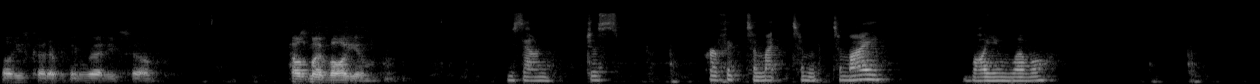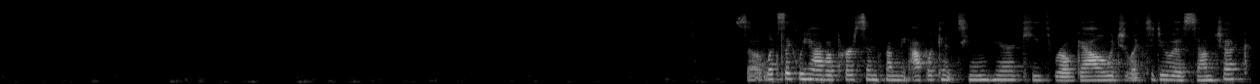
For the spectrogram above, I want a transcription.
Well, he's got everything ready, so. How's my volume? You sound just perfect to my, to, to my volume level. So it looks like we have a person from the applicant team here, Keith Rogal. Would you like to do a sound check,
